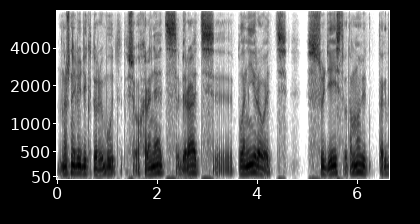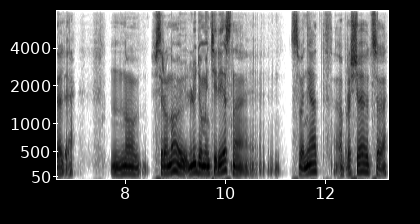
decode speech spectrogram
нужны люди, которые будут это все охранять, собирать, э, планировать, судейство, там, ну и так далее. Но все равно людям интересно, э, звонят, обращаются,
